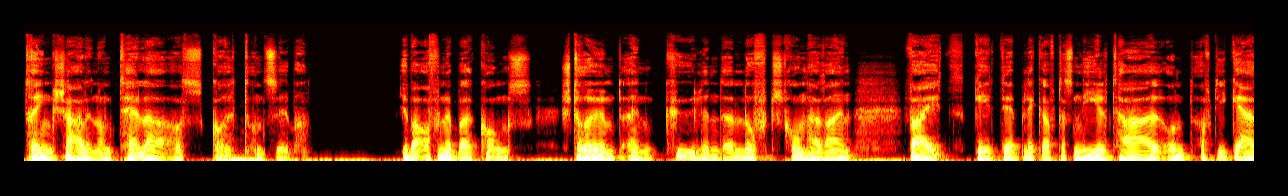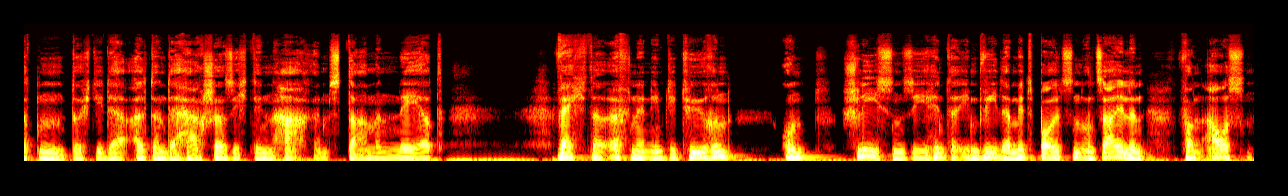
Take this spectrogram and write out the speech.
Trinkschalen und Teller aus Gold und Silber. Über offene Balkons strömt ein kühlender Luftstrom herein. Weit geht der Blick auf das Niltal und auf die Gärten, durch die der alternde Herrscher sich den Haremsdamen nähert. Wächter öffnen ihm die Türen und schließen sie hinter ihm wieder mit Bolzen und Seilen von außen.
